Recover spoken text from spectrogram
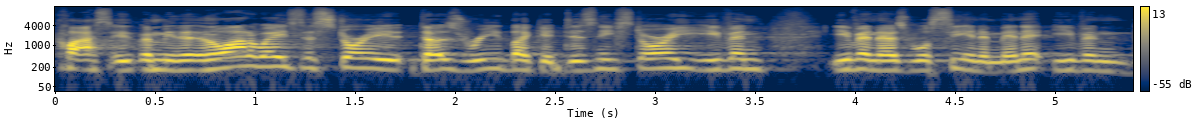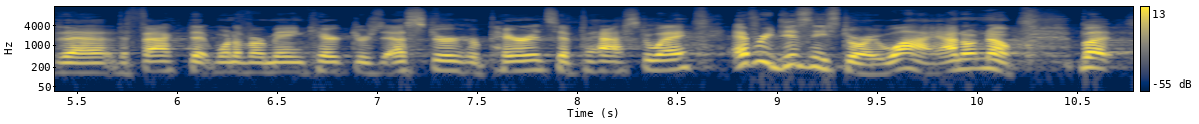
class. I mean, in a lot of ways, this story does read like a Disney story, even, even as we'll see in a minute, even the, the fact that one of our main characters, Esther, her parents have passed away. Every Disney story, why? I don't know. But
